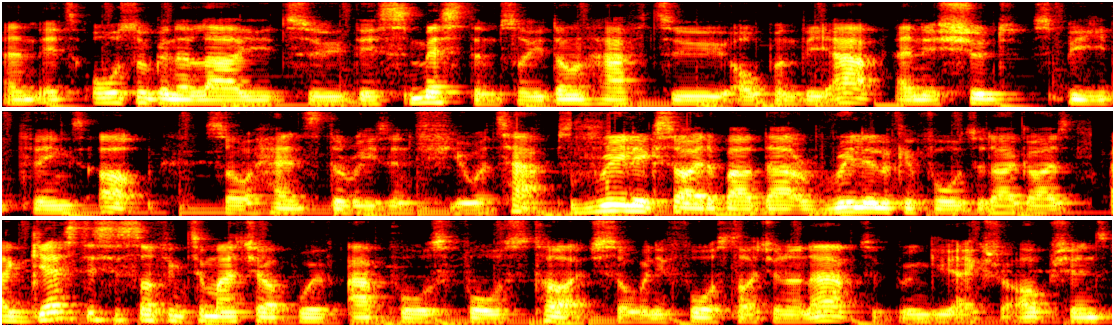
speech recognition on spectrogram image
and it's also going to allow you to dismiss them so you don't have to open the app and it should speed things up. So hence the reason fewer taps. Really excited about that really looking forward to that guys. I guess this is something to match up with apple's force touch. So when you force touch on an app to bring you extra options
